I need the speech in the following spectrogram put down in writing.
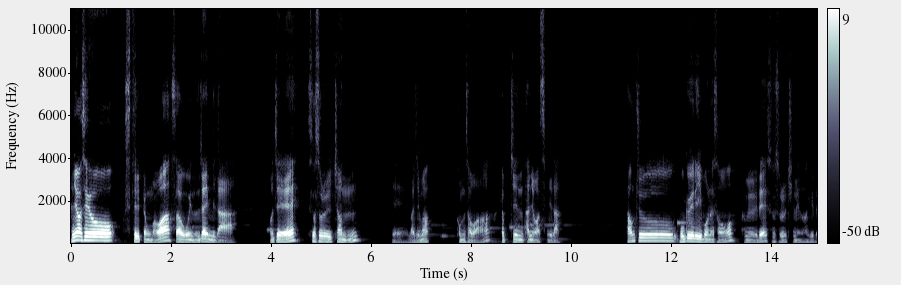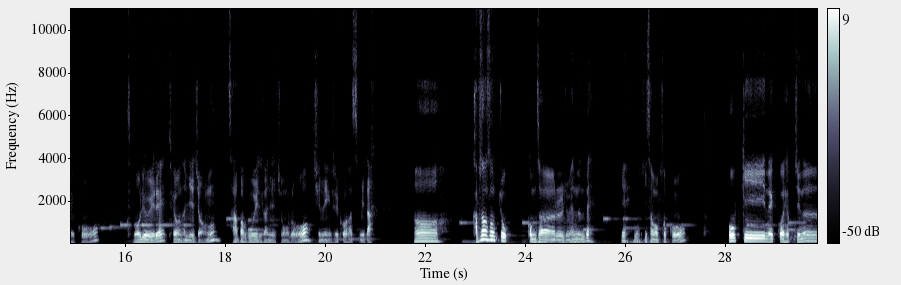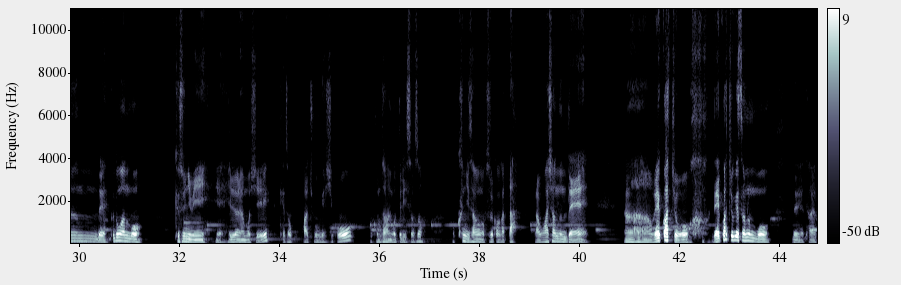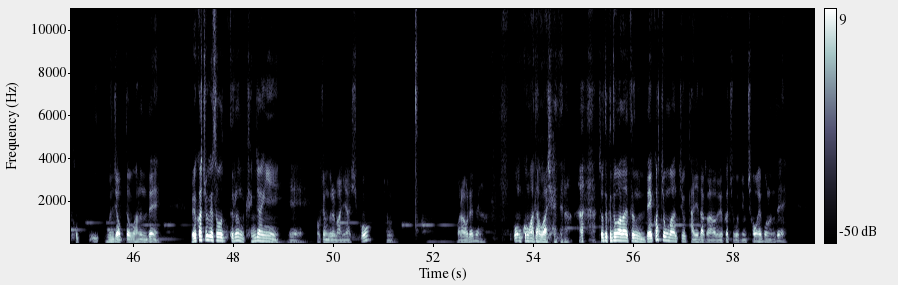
안녕하세요. 스틸병마와 싸우고 있는 자입니다. 어제 수술 전 예, 마지막 검사와 협진 다녀왔습니다. 다음 주 목요일에 입원해서 금요일에 수술을 진행하기로 했고 월요일에 퇴원한 예정 4박 5일간 일정으로 진행이 될 것 같습니다. 어, 갑상선 쪽 검사를 좀 했는데 예, 뭐 이상 없었고 호흡기 내과 협진은 네, 그동안 뭐 교수님이 예, 1년에 한 번씩 계속 봐주고 계시고 뭐 검사하는 것들이 있어서 뭐 큰 이상은 없을 것 같다 라고 하셨는데 아, 외과 쪽 내과 쪽에서는 뭐 네, 다 거- 문제 없다고 하는데 외과 쪽에서들은 굉장히 예, 걱정들을 많이 하시고 좀 뭐라 그래야 되나 꼼꼼하다고 하셔야 되나 저도 그동안 하여튼 내과 쪽만 쭉 다니다가 외과 쪽을 지금 처음 해보는데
